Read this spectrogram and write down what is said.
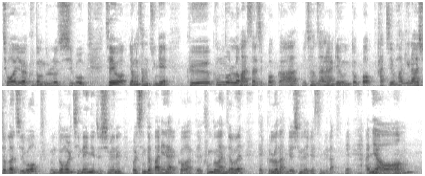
좋아요와 구독 눌러주시고 제 영상 중에 그 폼롤러 마사지법과 이 천산알개 운동법 같이 확인하셔가지고 운동을 진행해 주시면 훨씬 더 빨리 날 것 같아요. 궁금한 점은 댓글로 남겨주시면 되겠습니다. 예, 안녕.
